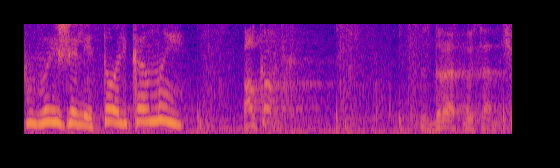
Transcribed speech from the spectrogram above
Выжили только мы. Полковник. Здравствуй, Саныч.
